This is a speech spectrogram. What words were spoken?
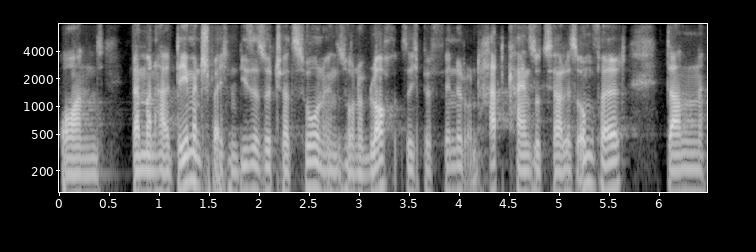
Und wenn man halt dementsprechend dieser Situation in so einem Loch sich befindet und hat kein soziales Umfeld, dann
